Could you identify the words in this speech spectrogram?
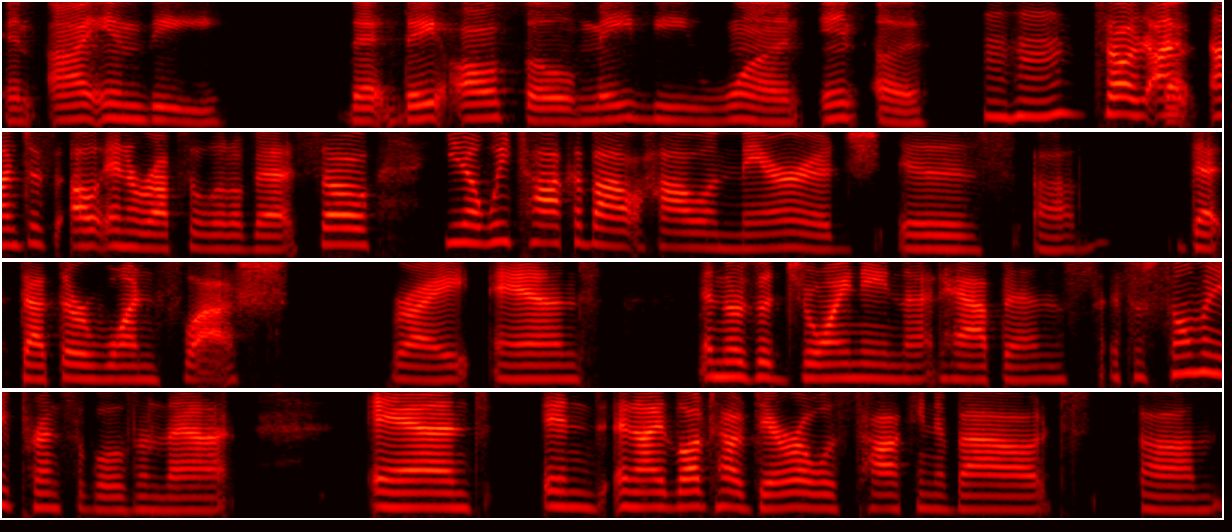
and I in thee, that they also may be one in us. Mm-hmm. So I'm, I'm just, I'll interrupt a little bit. So, you know, we talk about how a marriage is um, that that they're one flesh, right? And and there's a joining that happens. There's so many principles in that, and and and I loved how Daryl was talking about. Um,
